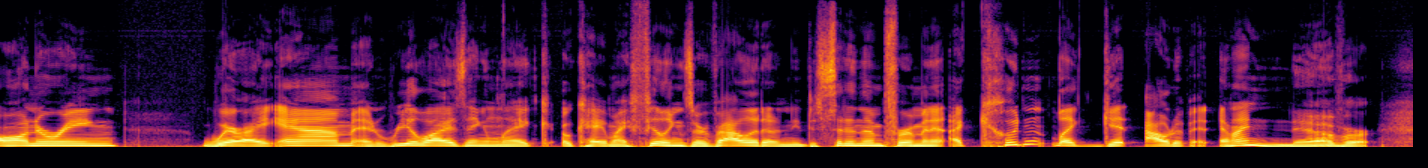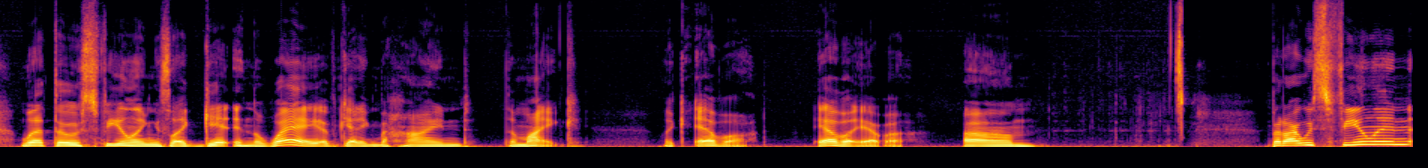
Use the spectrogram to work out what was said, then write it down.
honoring where I am and realizing like, okay, my feelings are valid and I need to sit in them for a minute. I couldn't like get out of it. And I never let those feelings like get in the way of getting behind the mic. Like ever. Ever, ever. Um but I was feeling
